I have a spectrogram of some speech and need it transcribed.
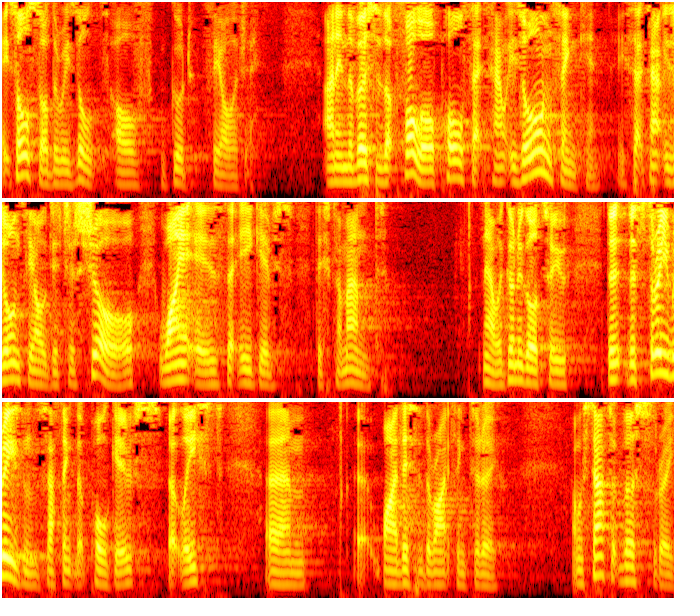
It's also the result of good theology. And in the verses that follow, Paul sets out his own thinking. He sets out his own theology to show why it is that he gives this command. Now we're going to go to, there's three reasons I think that Paul gives, at least, um, uh, why this is the right thing to do. And we'll start at verse 3.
